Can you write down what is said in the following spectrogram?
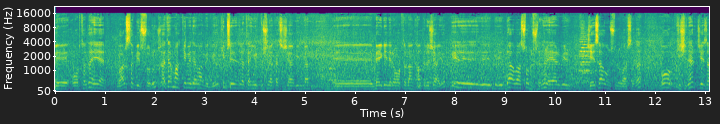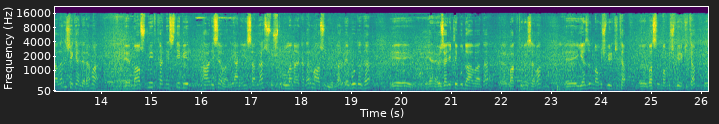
e, ortada eğer varsa bir sorun zaten mahkeme devam ediyor. Kimsenin zaten yurt dışına kaçacağı bilmem e, belgeleri ortadan kaldıracağı yok. E, dava sonuçlanır. Eğer bir ceza unsuru varsa da o kişiler cezalarını çekerler ama e, masumiyet karnesi diye bir hadise var. Yani insanlar suçlu bulunana kadar masumdurlar ve burada da e, yani özellikle bu davada e, baktığınız zaman e, yazılmamış bir kitap, e, basılmamış bir kitap. E,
